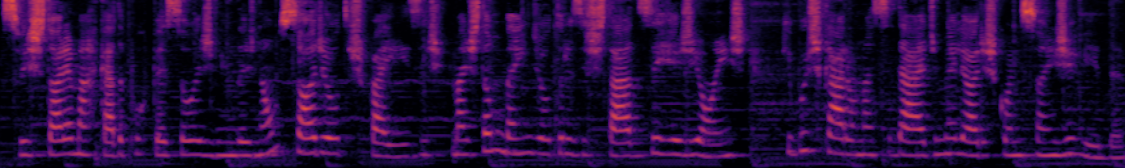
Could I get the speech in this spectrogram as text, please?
Sua história é marcada por pessoas vindas não só de outros países, mas também de outros estados e regiões que buscaram na cidade melhores condições de vida.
